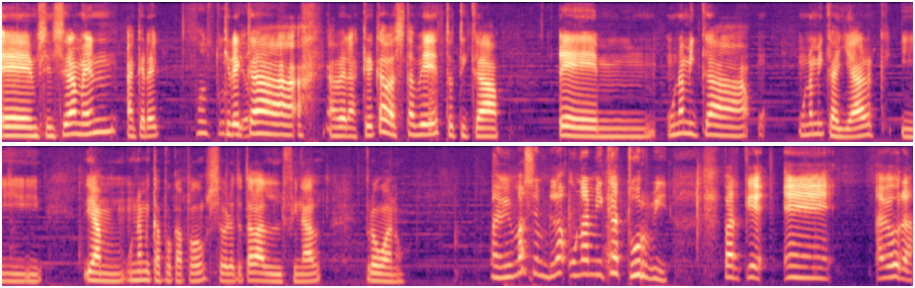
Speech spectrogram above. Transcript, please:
Eh, sincerament, crec, Molt turbio. crec que... A veure, crec que va estar bé, tot i que eh, una mica una mica llarg i diguem, una mica a poc a poc, sobretot al final, però bueno. A mi m'ha semblat una mica turbi, perquè, eh, a veure,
